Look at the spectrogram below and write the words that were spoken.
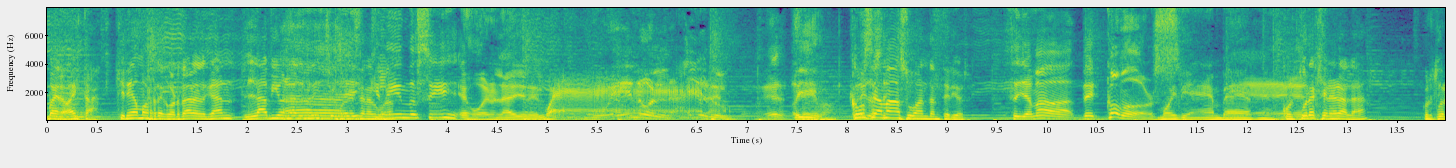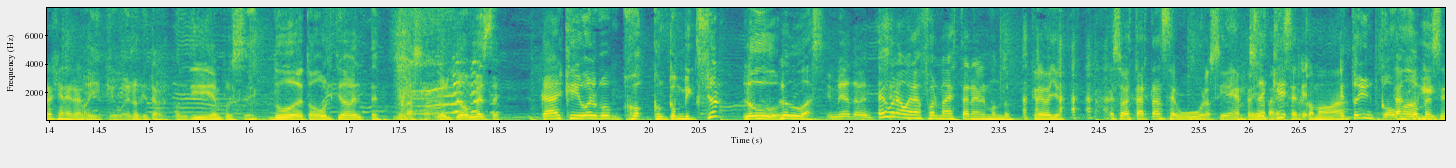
Bueno, ahí está. Queríamos recordar al gran Lionel Richie, Ay, qué lindo, sí. Es bueno Lionel. Bueno Lionel. Eh, Oye, ¿Cómo se llamaba su banda anterior? Se llamaba The Commodores. Muy bien, Verne. Bien. Cultura general, ¿ah? Cultura general. Oye, qué bueno que te respondí bien, pues eh, dudo de todo últimamente. Me pasa los últimos meses. Cada vez que digo algo con, con convicción, lo dudo. Lo dudas. Inmediatamente. Es una buena forma de estar en el mundo, creo yo. Eso de estar tan seguro siempre y de parecer como. ¿ah? Estoy incómodo Tan aquí.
